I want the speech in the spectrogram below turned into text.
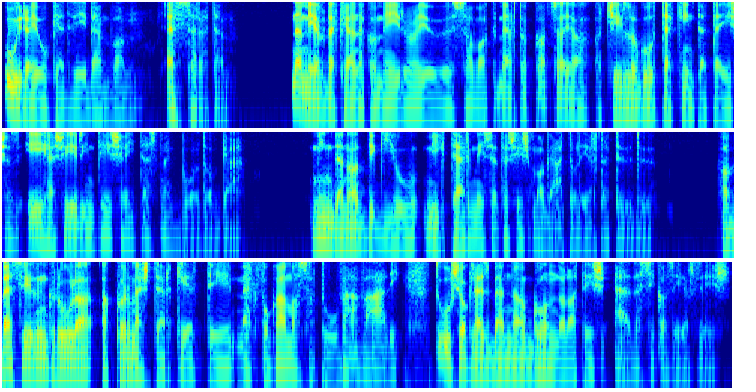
Újra jó kedvében van. Ezt szeretem. Nem érdekelnek a mélyről jövő szavak, mert a kacaja, a csillogó tekintete és az éhes érintései tesznek boldoggá. Minden addig jó, míg természetes és magától értetődő. Ha beszélünk róla, akkor mesterkélté, megfogalmazhatóvá válik. Túl sok lesz benne a gondolat, és elveszik az érzés.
